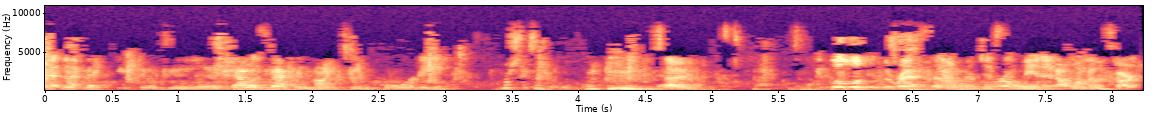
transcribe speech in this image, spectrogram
Doesn't that make you feel good? That was back in 1940. so we'll look at the rest of them in just a minute. I want to start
